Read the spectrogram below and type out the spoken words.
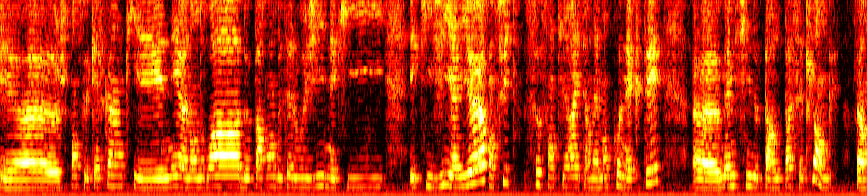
Et euh, je pense que quelqu'un qui est né à un endroit, de parents de telle origine et qui, et qui vit ailleurs, ensuite se sentira éternellement connecté, euh, même s'il ne parle pas cette langue. Enfin,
